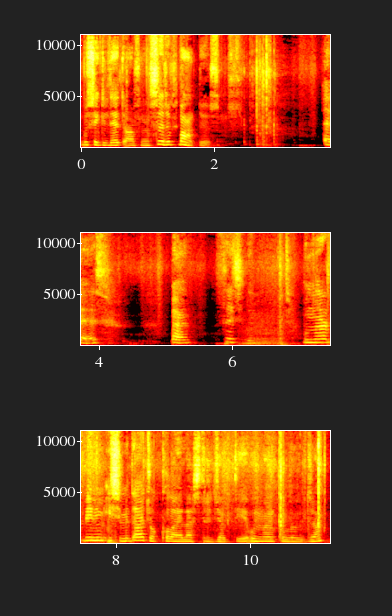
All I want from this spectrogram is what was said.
bu şekilde etrafını sarıp bantlıyorsunuz. Evet. Ben seçtim. Bunlar benim işimi daha çok kolaylaştıracak diye bunları kullanacağım.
